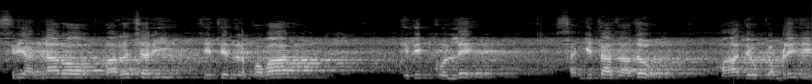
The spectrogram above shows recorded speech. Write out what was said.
श्री अण्णाराव बाराचारी जितेंद्र पवार दिलीप कोल्हे संगीता जाधव महादेव कमळेजी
